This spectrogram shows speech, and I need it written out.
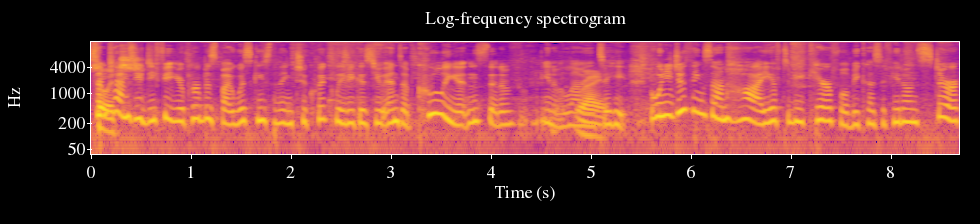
So Sometimes it's- you defeat your purpose by whisking something too quickly because you end up cooling it instead of, you know, allowing it to heat. But when you do things on high, you have to be careful because if you don't stir,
